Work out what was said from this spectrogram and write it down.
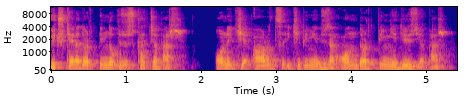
3 kere 4900 kaç yapar? 12 artı 2700'den 14700 yapar.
